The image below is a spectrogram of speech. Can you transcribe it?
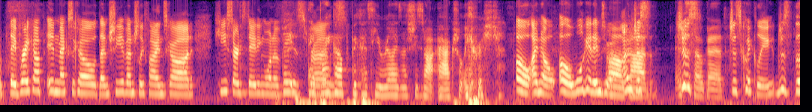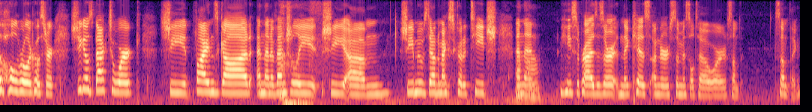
they break up in Mexico. Then she eventually finds God. He starts dating one of They, his friends. they break up because he realizes she's not actually Christian. Oh, I know. Oh, we'll get into it. Oh, I God. just It's just so good. just quickly, just the whole roller coaster. She goes back to work. she finds God, and then eventually she um she moves down to Mexico to teach, and Uh-huh. then he surprises her, and they kiss under some mistletoe or something, something.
